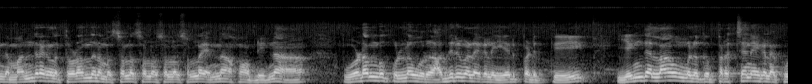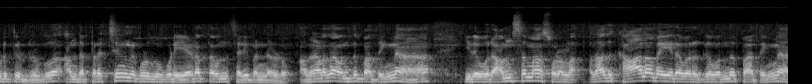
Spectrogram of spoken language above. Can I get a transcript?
இந்த மந்திரங்களை தொடர்ந்து நம்ம சொல்ல சொல்ல சொல்ல சொல்ல என்ன ஆகும் அப்படின்னா உடம்புக்குள்ளே ஒரு அதிர்வலைகளை ஏற்படுத்தி எங்கெல்லாம் உங்களுக்கு பிரச்சனைகளை கொடுத்துட்ருக்கோ அந்த பிரச்சனைகளை கொடுக்கக்கூடிய இடத்த வந்து சரி பண்ணிவிடும் அதனால தான் வந்து பார்த்திங்கன்னா இதை ஒரு அம்சமாக சொல்லலாம். அதாவது காலபைரவருக்கு வந்து பார்த்திங்கன்னா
